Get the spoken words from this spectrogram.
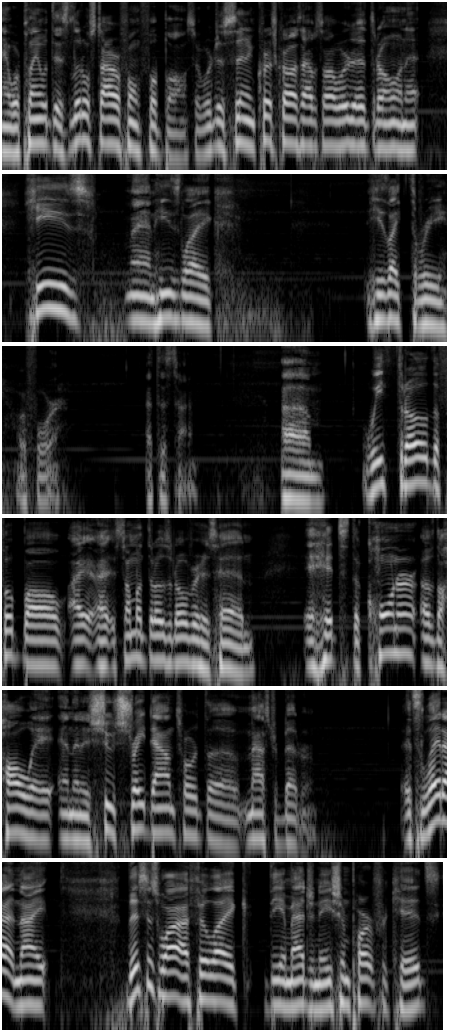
and we're playing with this little styrofoam football. So we're just sitting crisscross applesauce, we're just throwing it. He's, man, he's like, he's like three or four at this time. Um, we throw the football, I, I someone throws it over his head it hits the corner of the hallway and then it shoots straight down toward the master bedroom. It's late at night. This is why I feel like the imagination part for kids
